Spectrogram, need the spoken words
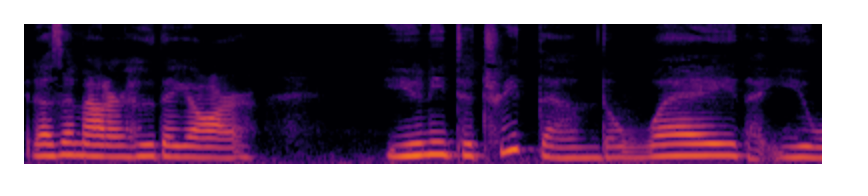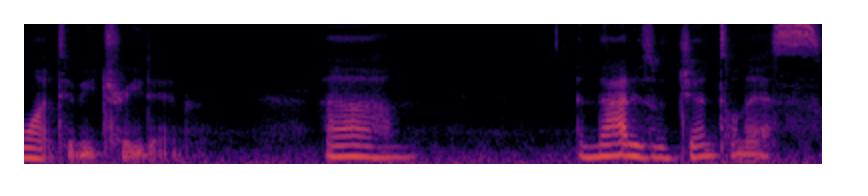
it doesn't matter who they are, you need to treat them the way that you want to be treated. Um, and that is with gentleness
